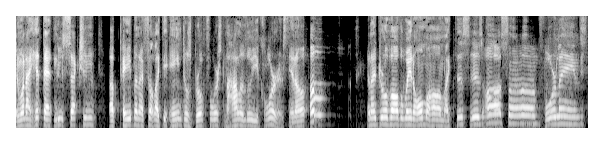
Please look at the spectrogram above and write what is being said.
And when I hit that new section of pavement, I felt like the angels broke forth in the Hallelujah chorus. You know, oh. And I drove all the way to Omaha. I'm like, this is awesome. Four lanes.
